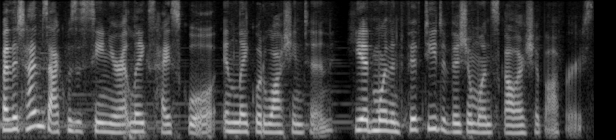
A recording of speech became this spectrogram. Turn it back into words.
By the time Zach was a senior at Lakes High School in Lakewood, Washington, he had more than 50 Division I scholarship offers.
